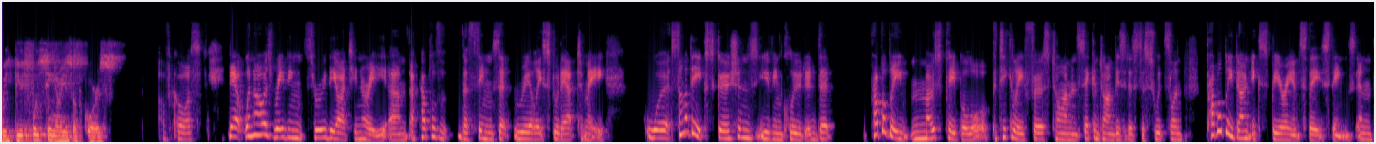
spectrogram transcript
with beautiful sceneries, of course. Of course. Now, when I was reading through the itinerary, um, a couple of the things that really stood out to me were some of the excursions you've included that probably most people, or particularly first time and second time visitors to Switzerland, probably don't experience these things. And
